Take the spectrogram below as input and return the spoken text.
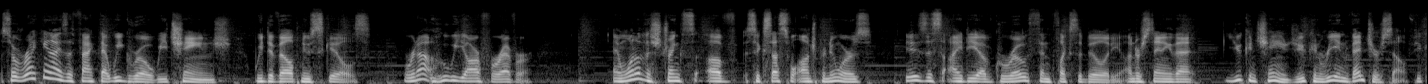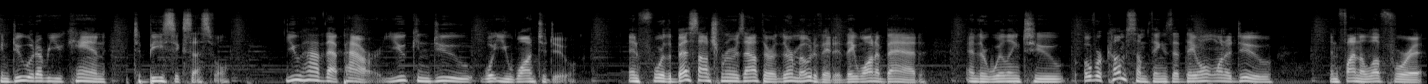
So recognize the fact that we grow, we change, we develop new skills. We're not who we are forever. And one of the strengths of successful entrepreneurs is this idea of growth and flexibility, understanding that you can change, you can reinvent yourself, you can do whatever you can to be successful. You have that power. You can do what you want to do. And for the best entrepreneurs out there, they're motivated, they want it bad, and they're willing to overcome some things that they don't want to do and find a love for it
